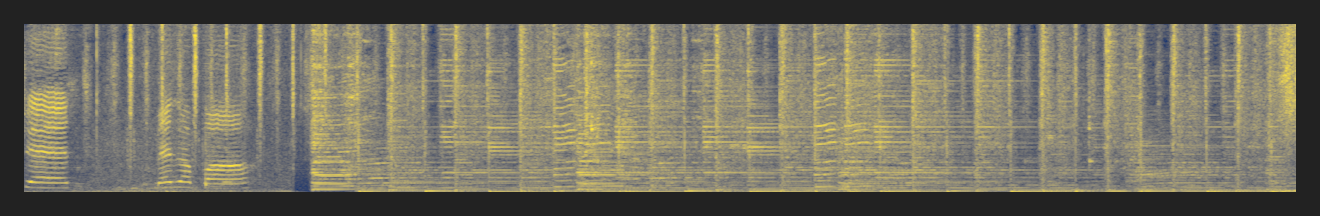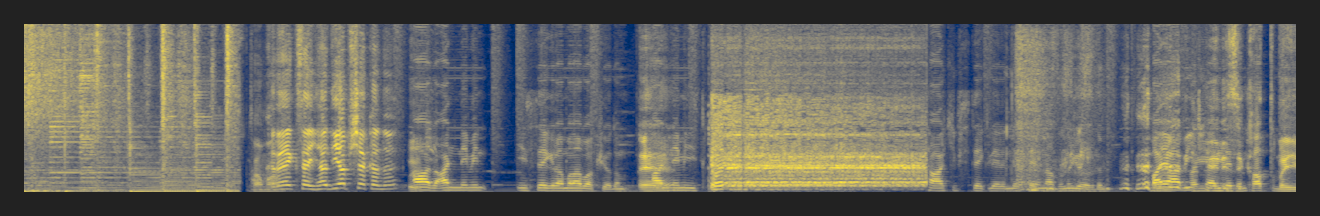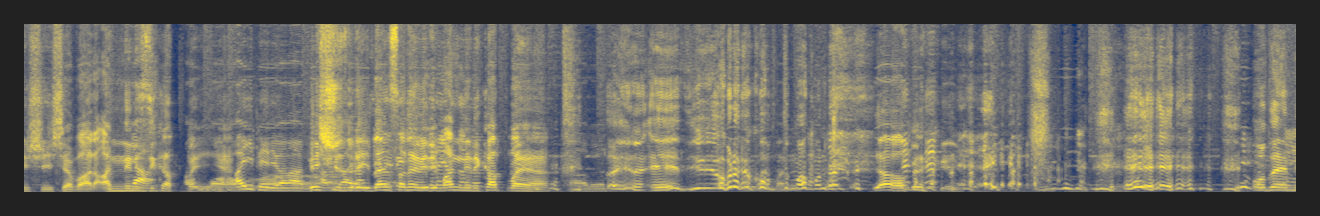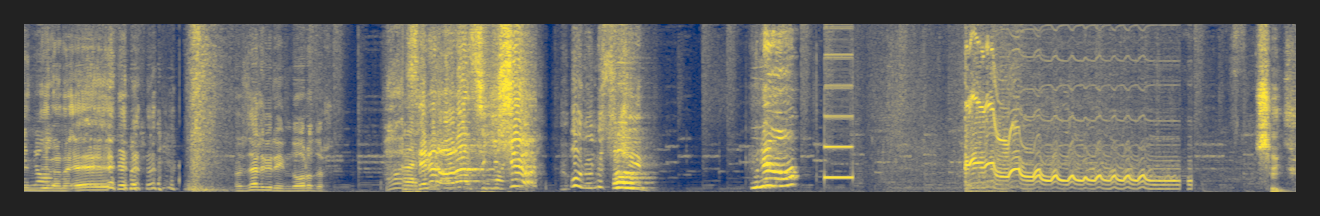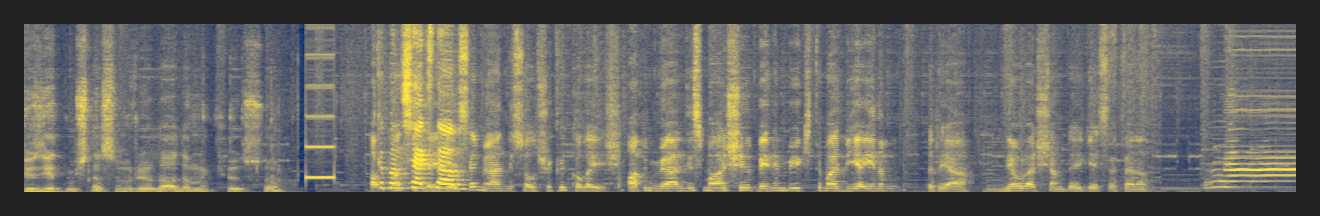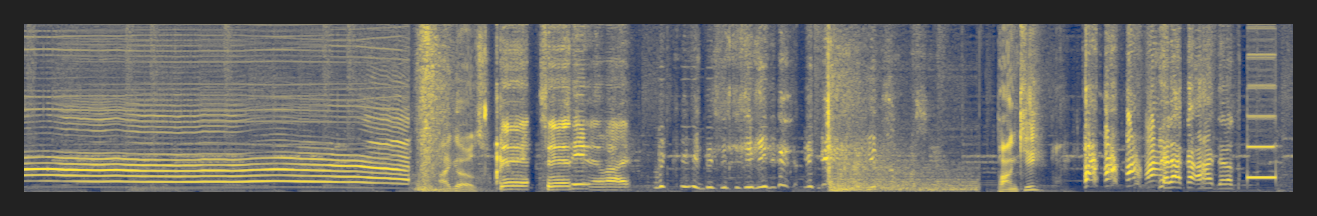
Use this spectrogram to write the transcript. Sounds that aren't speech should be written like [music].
Chat. Merhaba. Tamam. Crack sen hadi yap şakanı. Buyur. Abi annemin Instagram'ına bakıyordum. Ee? Annemin takip isteklerinde senin adını gördüm. Bayağı bir [laughs] Annenizi katmayın şu işe bari. Annenizi Ya, katmayın ya. Ayıp ediyorsun abi. 500 Allah lirayı ben sana vereyim anneni katma ya. Sağ olun. Dayı e diyor oraya koptum amına. ya amına [laughs] koyayım. o da emin değil hani. E. Özel biriyim doğrudur. Senin aran sikişiyor. Ananı sikeyim. 870 nasıl vuruyor la adamın Q'su? Kapanış şarkısı aldım. ise mühendis ol şükür kolay iş. Abi mühendis maaşı benim büyük ihtimal bir yayınımdır ya. Ne uğraşacağım DGS falan. Hi girls. Punky?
